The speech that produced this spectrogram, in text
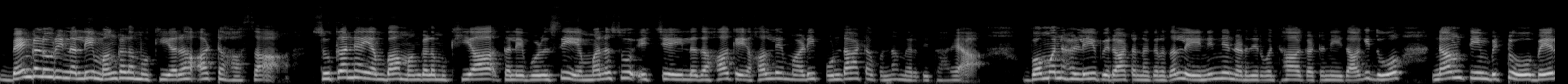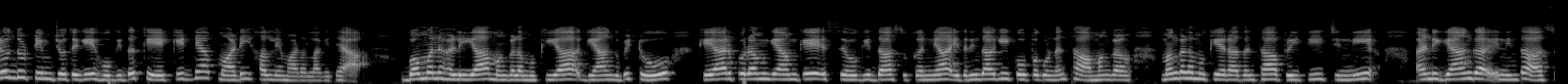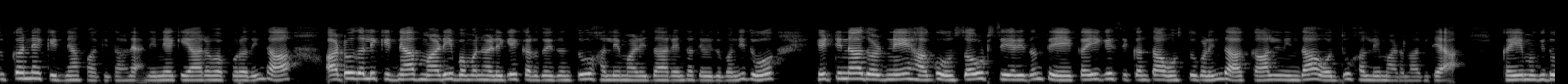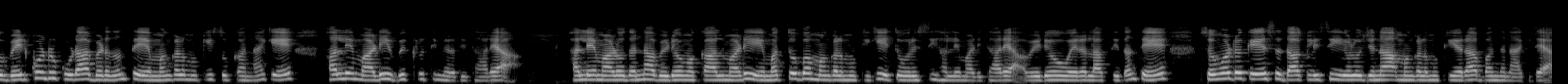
ಬೆಂಗಳೂರಿನಲ್ಲಿ ಮಂಗಳಮುಖಿಯರ ಅಟ್ಟಹಾಸ. ಸುಕನ್ಯಾ ಎಂಬ ಮಂಗಳಮುಖಿಯ ತಲೆ ಬೋಳಿಸಿ ಮನಸ್ಸು ಇಚ್ಛೆ ಇಲ್ಲದ ಹಾಗೆ ಹಲ್ಲೆ ಮಾಡಿ ಪುಂಡಾಟವನ್ನ ಮೆರೆದಿದ್ದಾರೆ. ಬೊಮ್ಮನಹಳ್ಳಿ ವಿರಾಟನಗರದಲ್ಲಿ ನಿನ್ನೆ ನಡೆದಿರುವಂತಹ ಘಟನೆ ಇದಾಗಿದ್ದು ನಮ್ಮ ಟೀಮ್ ಬಿಟ್ಟು ಬೇರೊಂದು ಟೀಮ್ ಜೊತೆಗೆ ಹೋಗಿದ್ದಕ್ಕೆ ಕಿಡ್ನ್ಯಾಪ್ ಮಾಡಿ ಹಲ್ಲೆ ಮಾಡಲಾಗಿದೆ. ಬೊಮ್ಮನಹಳ್ಳಿಯ ಮಂಗಳಮುಖಿಯ ಗ್ಯಾಂಗ್ ಬಿಟ್ಟು ಕೆಆರ್ ಪುರಂ ಗ್ಯಾಂಗ್ಗೆ ಹೋಗಿದ್ದ ಸುಕನ್ಯಾ ಇದರಿಂದಾಗಿ ಕೋಪಗೊಂಡಂತಹ ಮಂಗ ಮಂಗಳಮುಖಿಯರಾದಂತಹ ಪ್ರೀತಿ, ಚಿನ್ನಿ ಅಂಡ್ ಗ್ಯಾಂಗ್ನಿಂದ ಸುಕನ್ಯಾ ಕಿಡ್ನ್ಯಾಪ್ ಆಗಿದ್ದಾಳೆ. ನಿನ್ನೆ ಕೆಆರ್ಪುರದಿಂದ ಆಟೋದಲ್ಲಿ ಕಿಡ್ನ್ಯಾಪ್ ಮಾಡಿ ಬೊಮ್ಮನಹಳ್ಳಿಗೆ ಕರೆದೊಯ್ದಂತೂ ಹಲ್ಲೆ ಮಾಡಿದ್ದಾರೆ ಅಂತ ತಿಳಿದು ಬಂದಿದ್ದು, ಹಿಟ್ಟಿನ ದೊಡ್ಡನೆ ಹಾಗೂ ಸೌಟ್ ಸೇರಿದಂತೆ ಕೈಗೆ ಸಿಕ್ಕಂತ ವಸ್ತುಗಳಿಂದ ಕಾಲಿನಿಂದ ಒದ್ದು ಹಲ್ಲೆ ಮಾಡಲಾಗಿದೆ. ಕೈ ಮುಗಿದು ಬೇಡ್ಕೊಂಡ್ರು ಕೂಡ ಬೇಡದಂತೆ ಮಂಗಳಮುಖಿ ಸುಕನ್ಯಾಗೆ ಹಲ್ಲೆ ಮಾಡಿ ವಿಕೃತಿ ಮೆರೆದಿದ್ದಾರೆ. ಹಲ್ಲೆ ಮಾಡೋದನ್ನ ವಿಡಿಯೋ ಕಾಲ್ ಮಾಡಿ ಮತ್ತೊಬ್ಬ ಮಂಗಳಮುಖಿಗೆ ತೋರಿಸಿ ಹಲ್ಲೆ ಮಾಡಿದ್ದಾರೆ. ವಿಡಿಯೋ ವೈರಲ್ ಆಗ್ತಿದ್ದಂತೆ ಸೊಮೊಟೊ ಕೇಸ್ ದಾಖಲಿಸಿ ಏಳು ಜನ ಮಂಗಳಮುಖಿಯರ ಬಂಧನ ಆಗಿದೆ.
